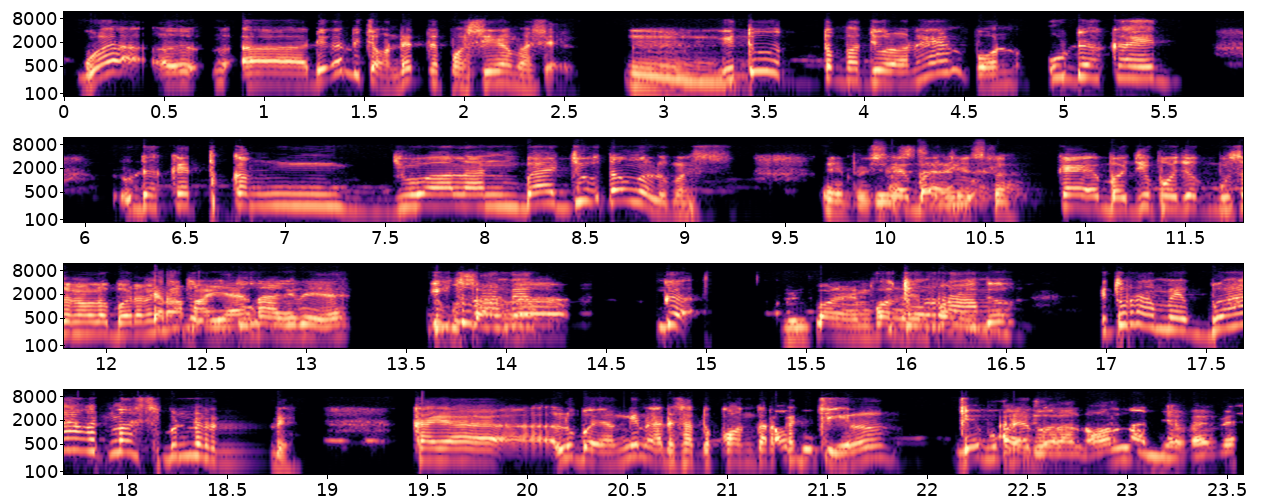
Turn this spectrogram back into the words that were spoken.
gue, eh, eh, dia kan di Condet ya posisinya mas ya. Hmm. Itu tempat jualan handphone udah kayak udah kayak tukang jualan baju tau gak lu mas? Eh, buset, Kayak baju. serius kayak baju pojok busana lebaran Kayak gitu. Ramayana gitu ya? Itu, itu rame, Busana, enggak. handphone, handphone, Itu handphone ram- itu. itu rame banget mas, bener deh. Kayak lu bayangin ada satu counter Oh, kecil, Dia bukan Ada- jualan online ya, Feb? ya?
